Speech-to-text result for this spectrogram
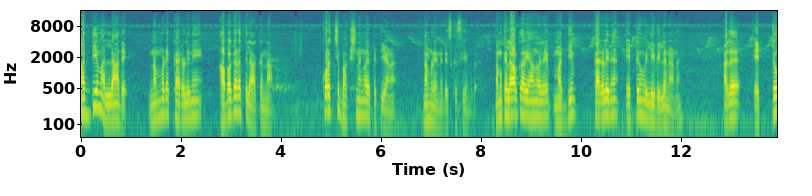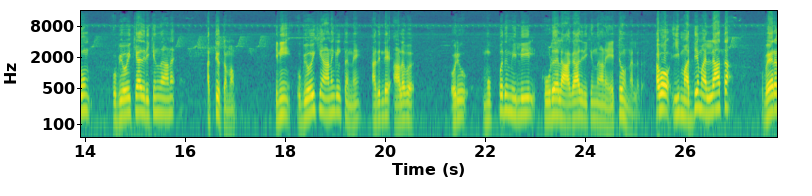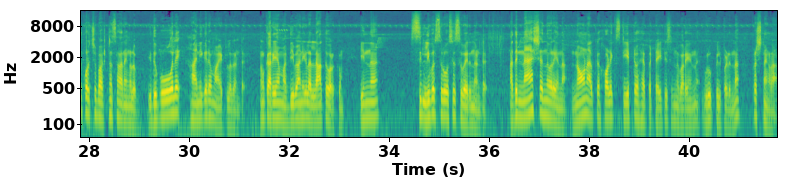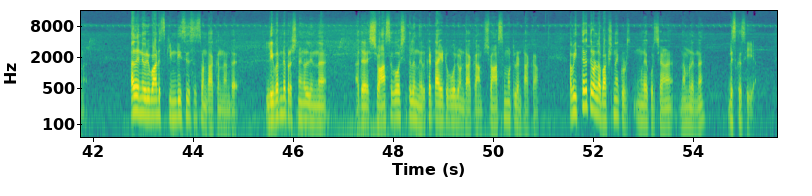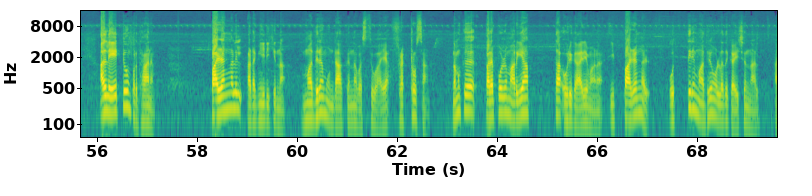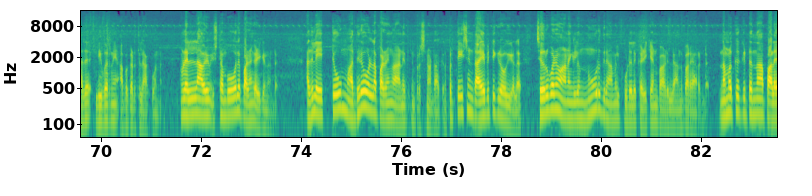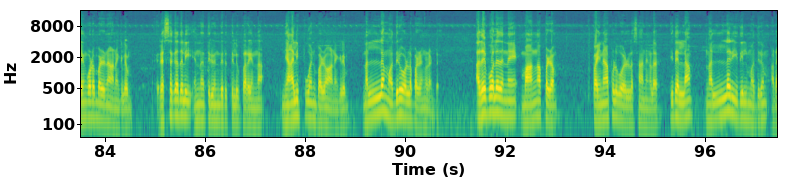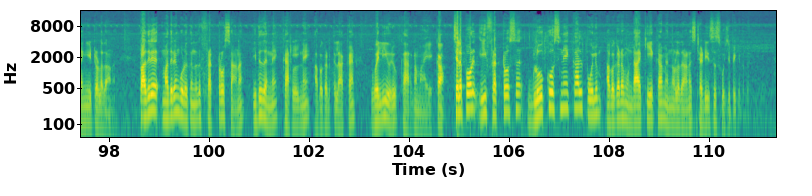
മദ്യമല്ലാതെ നമ്മുടെ കരളിനെ അപകടത്തിലാക്കുന്ന കുറച്ച് ഭക്ഷണങ്ങളെ പറ്റിയാണ് നമ്മൾ ഇന്ന് ഡിസ്കസ് ചെയ്യുന്നത്. നമുക്കെല്ലാവർക്കും അറിയാവുന്ന പോലെ മദ്യം കരളിന് ഏറ്റവും വലിയ വില്ലനാണ്. അത് ഏറ്റവും ഉപയോഗിക്കാതിരിക്കുന്നതാണ് അത്യുത്തമം. ഇനി ഉപയോഗിക്കുകയാണെങ്കിൽ തന്നെ അതിന്റെ അളവ് ഒരു മുപ്പത് മില്ലിയിൽ കൂടുതലാകാതിരിക്കുന്നതാണ് ഏറ്റവും നല്ലത്. അപ്പോൾ ഈ മദ്യമല്ലാത്ത വേറെ കുറച്ച് ഭക്ഷണ സാധനങ്ങളും ഇതുപോലെ ഹാനികരമായിട്ടുള്ളതുണ്ട്. നമുക്കറിയാം മദ്യപാനികളല്ലാത്തവർക്കും ഇന്ന് ലിവർ സിറോസിസ് വരുന്നുണ്ട്. അത് നാഷ് എന്ന് പറയുന്ന നോൺ ആൽക്കഹോളിക് സ്റ്റീറ്റോ ഹെപ്പറ്റൈറ്റിസ് എന്ന് പറയുന്ന ഗ്രൂപ്പിൽപ്പെടുന്ന പ്രശ്നങ്ങളാണ്. അത് തന്നെ ഒരുപാട് സ്കിൻ ഡിസീസസ് ഉണ്ടാക്കുന്നുണ്ട്. ലിവറിന്റെ പ്രശ്നങ്ങളിൽ നിന്ന് അത് ശ്വാസകോശത്തിൽ നീർക്കെട്ടായിട്ട് പോലും ഉണ്ടാക്കാം ശ്വാസമുട്ടലുണ്ടാക്കാം. അപ്പോൾ ഇത്തരത്തിലുള്ള ഭക്ഷണങ്ങളെക്കുറിച്ചാണ് നമ്മളിന്ന് ഡിസ്കസ് ചെയ്യുക. അതിലേറ്റവും പ്രധാനം പഴങ്ങളിൽ അടങ്ങിയിരിക്കുന്ന മധുരമുണ്ടാക്കുന്ന വസ്തുവായ ഫ്രക്ട്രോസാണ്. നമുക്ക് പലപ്പോഴും അറിയാത്ത ഒരു കാര്യമാണ് ഈ പഴങ്ങൾ ഒത്തിരി മധുരമുള്ളത് കഴിച്ചെന്നാൽ അത് ലിവറിനെ അപകടത്തിലാക്കുമെന്ന്. നമ്മളെല്ലാവരും ഇഷ്ടംപോലെ പഴം കഴിക്കുന്നുണ്ട്. അതിലേറ്റവും മധുരമുള്ള പഴങ്ങളാണ് ഇതിന് പ്രശ്നം ഉണ്ടാക്കുന്നത്. പ്രത്യേകിച്ചും ഡയബറ്റിക് രോഗികൾ ചെറുപഴമാണെങ്കിലും നൂറ് ഗ്രാമിൽ കൂടുതൽ കഴിക്കാൻ പാടില്ല എന്ന് പറയാറുണ്ട്. നമുക്ക് കിട്ടുന്ന പാളയംകുടം പഴനാണെങ്കിലും രസകദളി എന്ന തിരുവനന്തപുരത്തിൽ പറയുന്ന ഞാലിപ്പൂവൻ പഴമാണെങ്കിലും നല്ല മധുരമുള്ള പഴങ്ങളുണ്ട്. അതേപോലെ തന്നെ മാങ്ങാപ്പഴം പൈനാപ്പിൾ പോലുള്ള സാധനങ്ങൾ ഇതെല്ലാം നല്ല രീതിയിൽ മധുരം അടങ്ങിയിട്ടുള്ളതാണ്. അപ്പോൾ അതിൽ മധുരം കൊടുക്കുന്നത് ഫ്രക്ട്രോസ് ആണ്. ഇത് തന്നെ കരളിനെ അപകടത്തിലാക്കാൻ വലിയൊരു കാരണമായേക്കാം. ചിലപ്പോൾ ഈ ഫ്രക്ട്രോസ് ഗ്ലൂക്കോസിനേക്കാൾ പോലും അപകടം ഉണ്ടാക്കിയേക്കാം എന്നുള്ളതാണ് സ്റ്റഡീസ് സൂചിപ്പിക്കുന്നത്.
